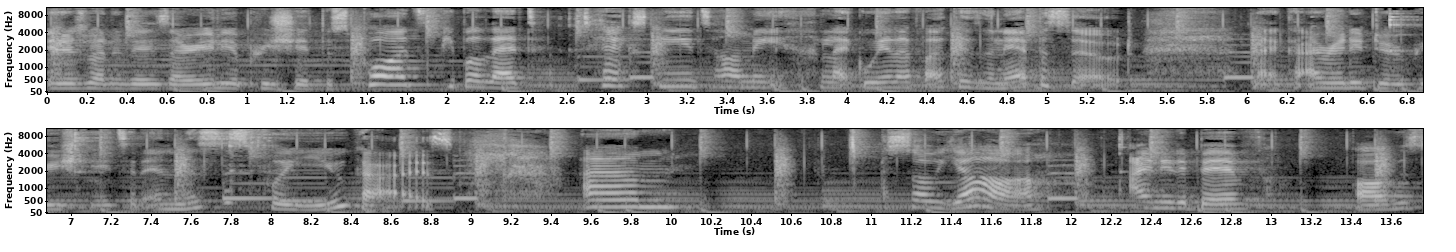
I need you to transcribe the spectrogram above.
it is what it is. I really appreciate the support. People that text me, tell me, like, where the fuck is an episode? Like, I really do appreciate it, and this is for you guys. Um, so yeah, I need a bev. Obs.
